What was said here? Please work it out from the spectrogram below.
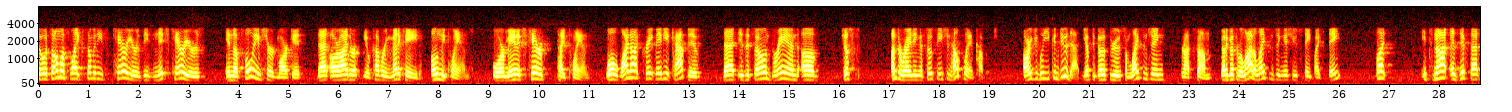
So it's almost like some of these carriers, these niche carriers in the fully insured market that are either you know covering Medicaid only plans or managed care type plans. Well, why not create maybe a captive that is its own brand of just underwriting association health plan coverage. Arguably, you can do that. You have to go through some licensing, or not some, got to go through a lot of licensing issues state by state. But it's not as if that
